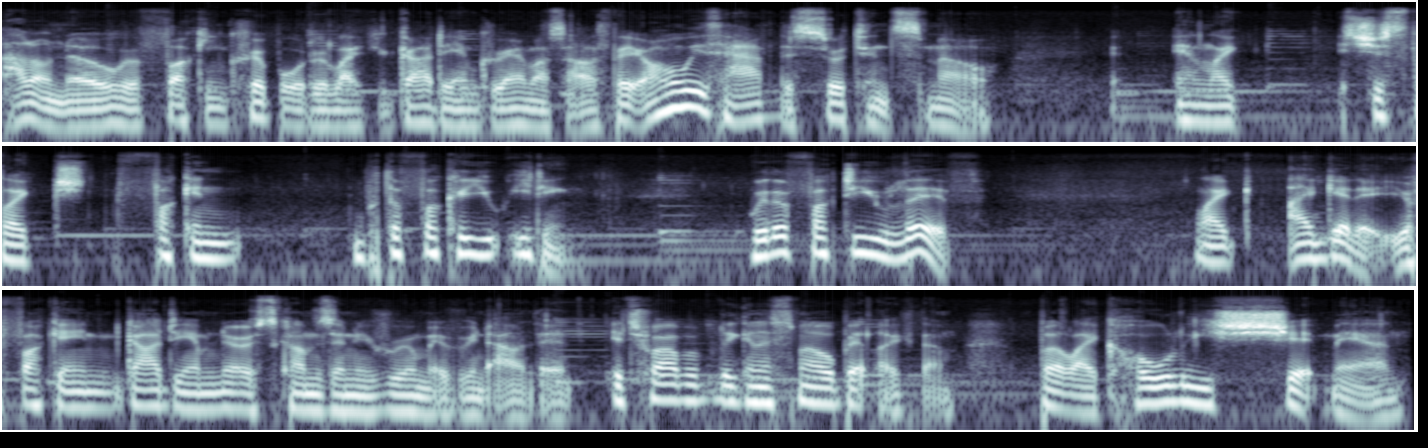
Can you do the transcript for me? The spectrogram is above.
I don't know, a fucking crippled or like your goddamn grandma's house. They always have this certain smell. And like, it's just like sh- fucking what the fuck are you eating? Where the fuck do you live? Like, I get it, your fucking goddamn nurse comes in your room every now and then. It's probably gonna smell a bit like them. But, like, holy shit, man.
